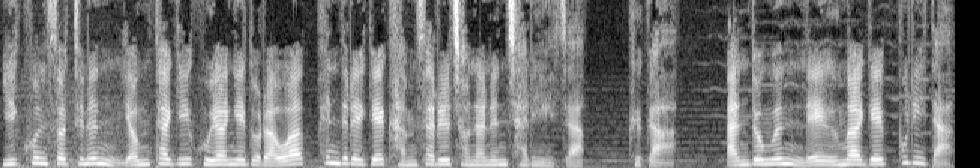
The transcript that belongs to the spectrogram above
이 콘서트는 영탁이 고향에 돌아와 팬들에게 감사를 전하는 자리이자 그가 안동은 내 음악의 뿌리다.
